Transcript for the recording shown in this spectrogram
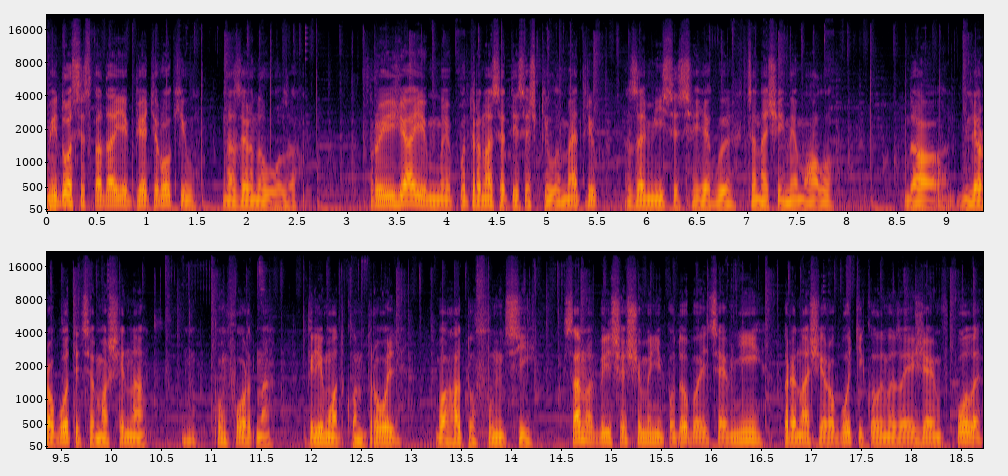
Мій досвід складає 5 років на зерновозах. Проїжджаємо ми по 13 тисяч кілометрів за місяць, якби це наче й немало. Да, для роботи ця машина ну, комфортна. Клімат, контроль, багато функцій. Саме більше, що мені подобається в ній при нашій роботі, коли ми заїжджаємо в поле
